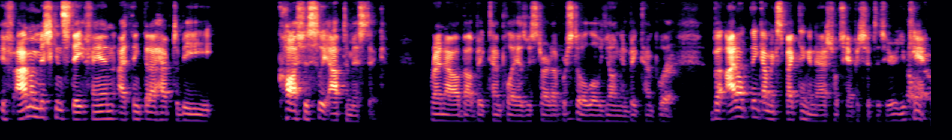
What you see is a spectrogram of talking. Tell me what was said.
if I'm a Michigan State fan, I think that I have to be cautiously optimistic right now about Big Ten play as we start up. We're still a little young in Big Ten play. Right. But I don't think I'm expecting a national championship this year. You Oh, can't no.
